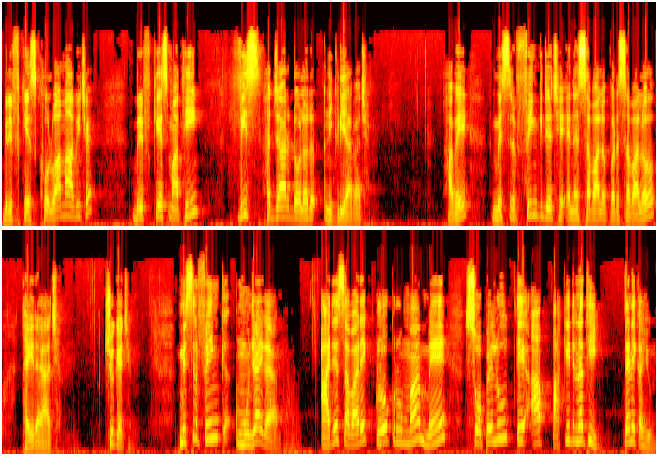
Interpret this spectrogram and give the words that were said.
બ્રીફકેસ ખોલવામાં આવી છે બ્રીફકેસમાંથી વીસ હજાર ડોલર નીકળી આવ્યા છે હવે મિસ્ટર ફિંક જે છે એને સવાલો પર સવાલો થઈ રહ્યા છે શું કહે છે? મિસ્ટર ફિંક મૂંઝાઈ ગયા. આજે સવારે ક્લોક રૂમમાં મેં સોંપેલું તે આ પાકીટ નથી, તેણે કહ્યું.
